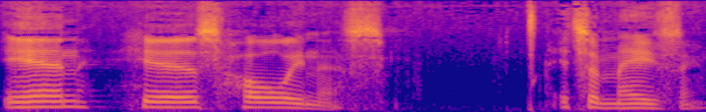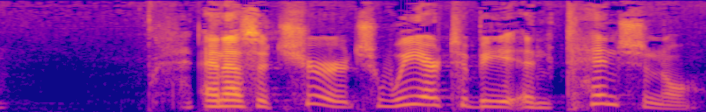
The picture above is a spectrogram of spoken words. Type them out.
in his holiness. It's amazing. And as a church, we are to be intentional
